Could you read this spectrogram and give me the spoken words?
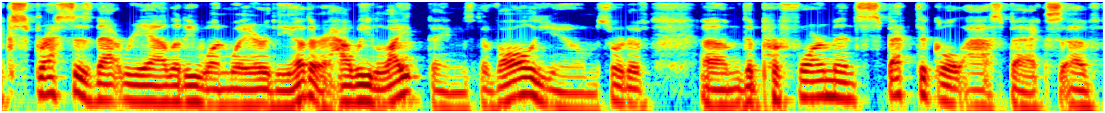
expresses that reality one way or the other. How we light things, the volume, sort of um, the performance spectacle aspects of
